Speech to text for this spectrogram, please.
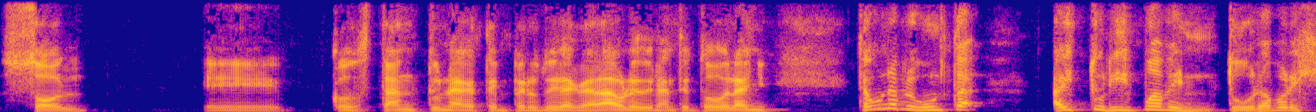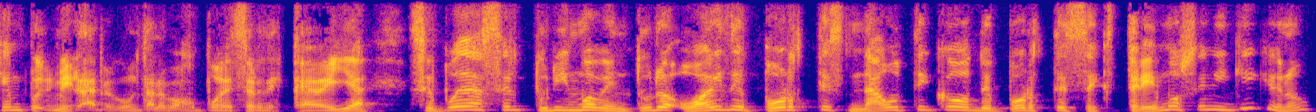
sol, eh, constante, una temperatura agradable durante todo el año. Te hago una pregunta: ¿Hay turismo aventura, por ejemplo? Mira, la pregunta a lo mejor puede ser descabellada. ¿Se puede hacer turismo aventura o hay deportes náuticos, deportes extremos en Iquique, no?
